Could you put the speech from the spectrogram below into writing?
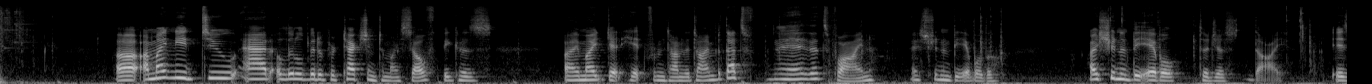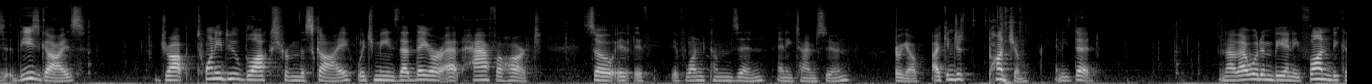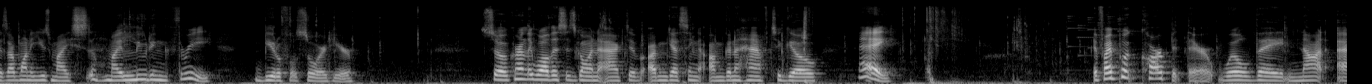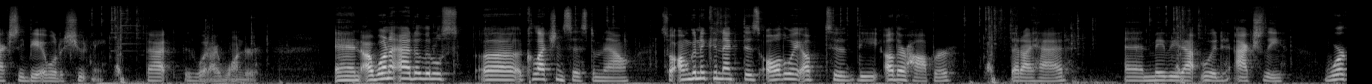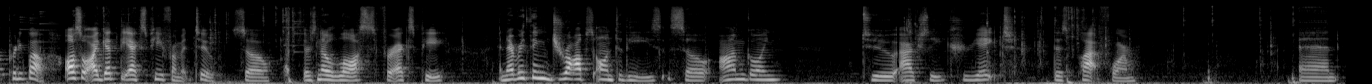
Uh, I might need to add a little bit of protection to myself because I might get hit from time to time, but that's eh, that's fine. I shouldn't be able to. I shouldn't be able to just die. Is these guys drop 22 blocks from the sky, which means that they are at half a heart. So if if, if one comes in anytime soon, there we go. I can just punch him and he's dead. Now that wouldn't be any fun because I want to use my my looting three beautiful sword here. So currently while this is going to active, I'm guessing I'm going to have to go, hey, if I put carpet there, will they not actually be able to shoot me? That is what I wonder. And I want to add a little uh, collection system now. So I'm going to connect this all the way up to the other hopper that I had. And maybe that would actually work pretty well. Also, I get the XP from it too. So there's no loss for XP and everything drops onto these. So I'm going to actually create this platform and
